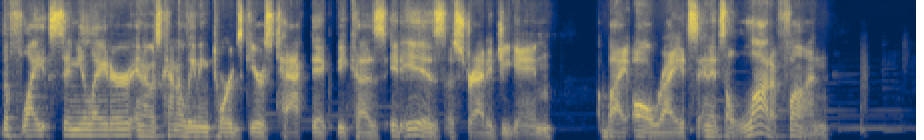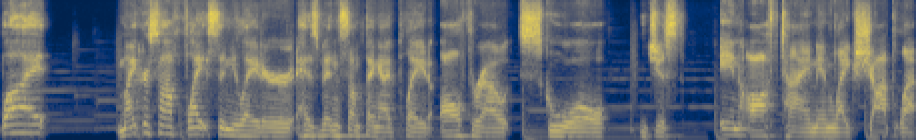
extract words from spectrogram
the flight simulator, and I was kind of leaning towards Gears Tactic because it is a strategy game by all rights, and it's a lot of fun. But Microsoft Flight Simulator has been something I've played all throughout school, just in off time in like shop la-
